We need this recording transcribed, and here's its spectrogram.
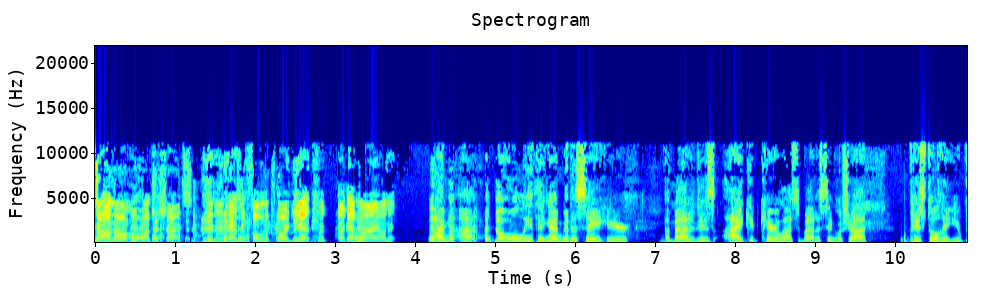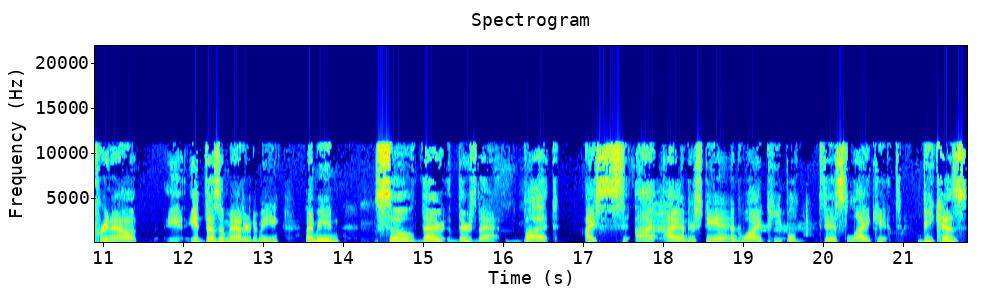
No, no, a whole bunch of shots, and it hasn't fallen apart yet. But I got my eye on it. I'm I, the only thing I'm going to say here about it is I could care less about a single shot pistol that you print out. It, it doesn't matter to me. I mean, so there there's that. But I s- I I understand why people dislike it because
